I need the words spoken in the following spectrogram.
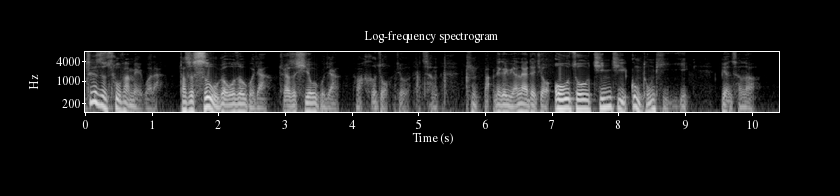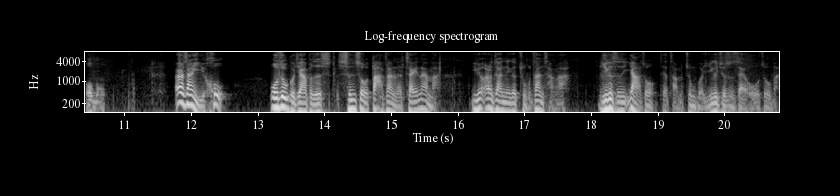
这个是触犯美国的。当时十五个欧洲国家，主要是西欧国家，对吧？合作就成把那个原来的叫欧洲经济共同体变成了欧盟。二战以后，欧洲国家不是深受大战的灾难嘛？因为二战那个主战场啊，一个是亚洲，在咱们中国；一个就是在欧洲嘛。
